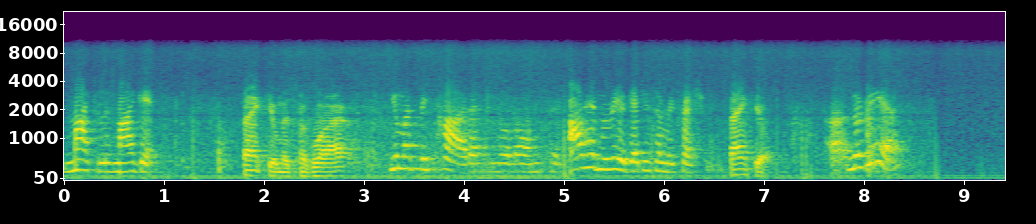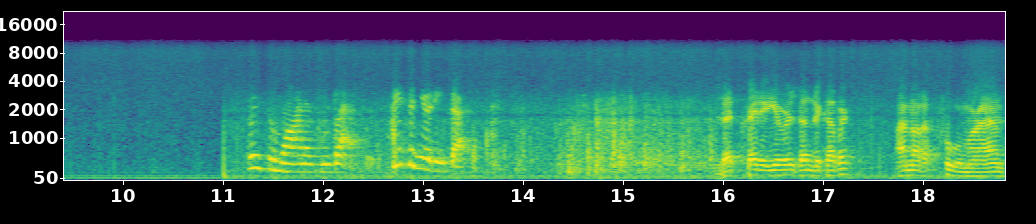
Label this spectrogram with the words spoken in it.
Michael is my guest. Thank you, Miss McGuire. You must be tired after your long trip. I'll have Maria get you some refreshments. Thank you. Uh, Maria? Bring some wine and some glasses. Si, senorita. Is that crate of yours undercover? I'm not a fool, Moran.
